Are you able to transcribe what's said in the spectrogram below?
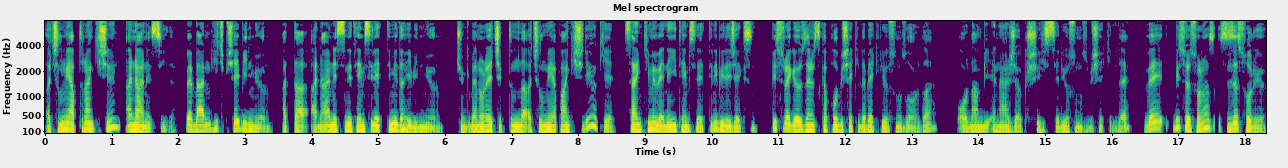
açılımı yaptıran kişinin anneannesiydi. Ve ben hiçbir şey bilmiyorum. Hatta anneannesini temsil ettiğimi dahi bilmiyorum. Çünkü ben oraya çıktığımda açılımı yapan kişi diyor ki sen kimi ve neyi temsil ettiğini bileceksin. Bir süre gözleriniz kapalı bir şekilde bekliyorsunuz orada. Oradan bir enerji akışı hissediyorsunuz bir şekilde. Ve bir süre sonra size soruyor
